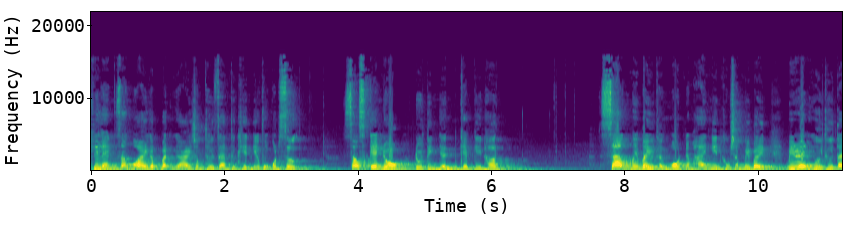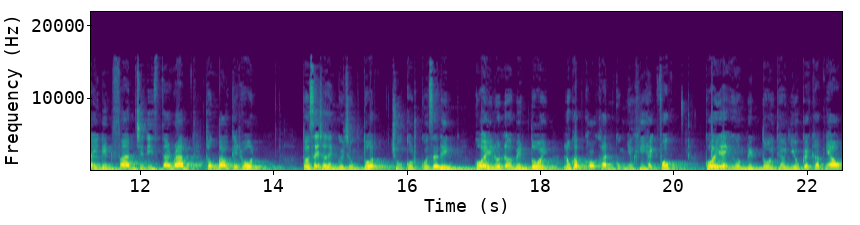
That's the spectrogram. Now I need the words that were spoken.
khi lén ra ngoài gặp bạn gái trong thời gian thực hiện nghĩa vụ quân sự. Sau scandal, đôi tình nhân khép kín hơn. Sáng 17 tháng 1 năm 2017, Biren gửi thư tay đến fan trên Instagram thông báo kết hôn. Tôi sẽ trở thành người chồng tốt, trụ cột của gia đình. Cô ấy luôn ở bên tôi, lúc gặp khó khăn cũng như khi hạnh phúc. Cô ấy ảnh hưởng đến tôi theo nhiều cách khác nhau.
